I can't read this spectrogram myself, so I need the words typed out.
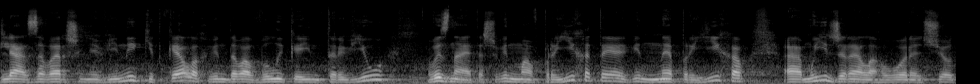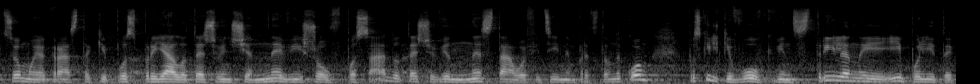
для завершення війни. Кіт Келлог, він давав велике інтерв'ю. Ви знаєте, що він мав приїхати, він не приїхав. Е, Мої джерела говорять, що цьому якраз таки посприяло те, що він ще не війшов в посаду, те, що він не став офіційним представником, оскільки Вовк він стріляний, і політик,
